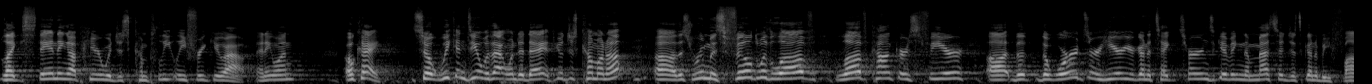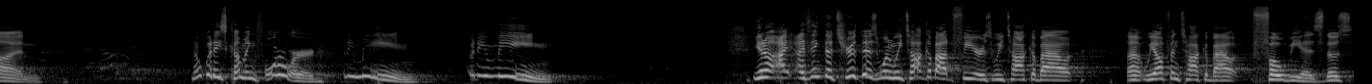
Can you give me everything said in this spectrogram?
like standing up here would just completely freak you out? Anyone? Okay, so we can deal with that one today. If you'll just come on up. Uh, this room is filled with love. Love conquers fear. Uh, the, the words are here. You're going to take turns giving the message. It's going to be fun. Nobody's coming forward. What do you mean? What do you mean? You know, I, I think the truth is when we talk about fears, we talk about uh, we often talk about phobias, those,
